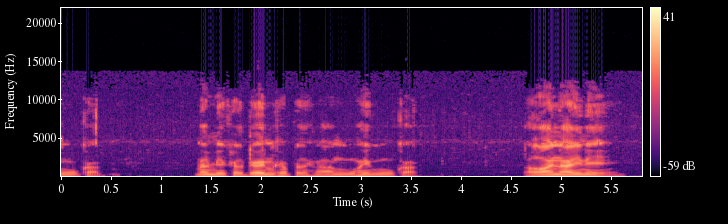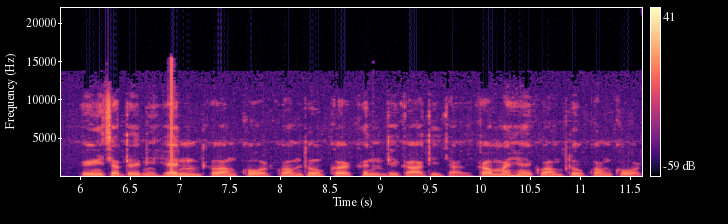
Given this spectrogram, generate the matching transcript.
งูกัด ไม่มีใครเดินเข้าไปหางูให้งูกัด ตอนไหนนี่คือสตินี่เห็นความโกรธความทุกข์เกิดขึ้นที่กายที่ใจ ก็ไม่ให้ความทุกข์ความโกรธ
